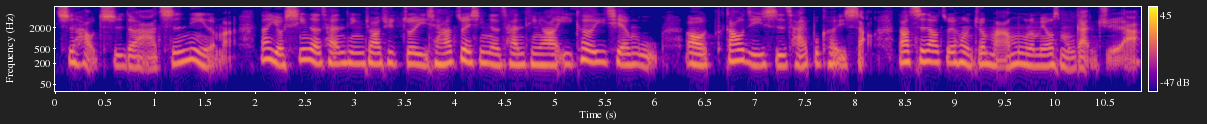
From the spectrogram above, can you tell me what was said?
吃好吃的啊，吃腻了嘛。那有新的餐厅就要去追一下，最新的餐厅啊，一克一千五哦，高级食材不可以少。然后吃到最后你就麻木了，没有什么感觉啊。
